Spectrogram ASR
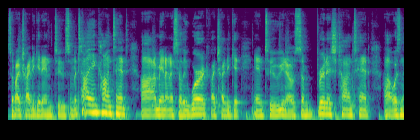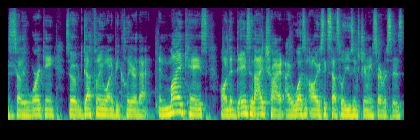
So if I tried to get into some Italian content, uh, it may not necessarily work. If I tried to get into, you know, some British content, uh, wasn't necessarily working. So definitely want to be clear that in my case, on the days that I tried tried, I wasn't always successful using streaming services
